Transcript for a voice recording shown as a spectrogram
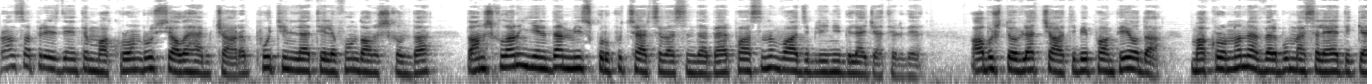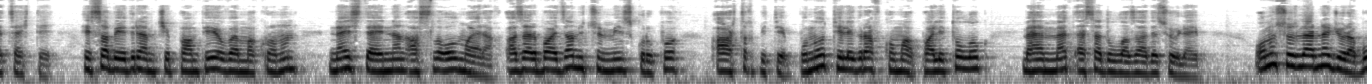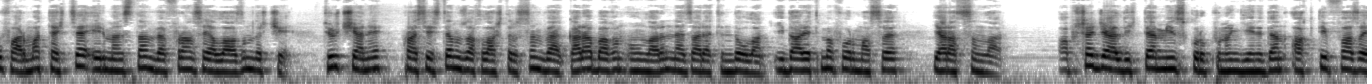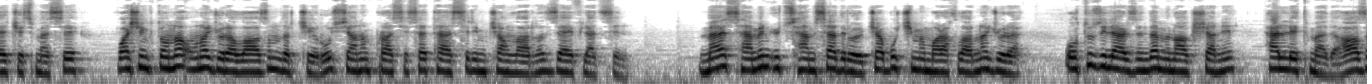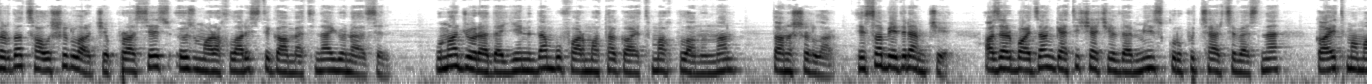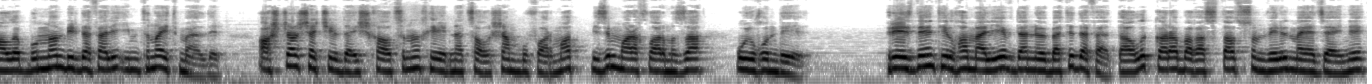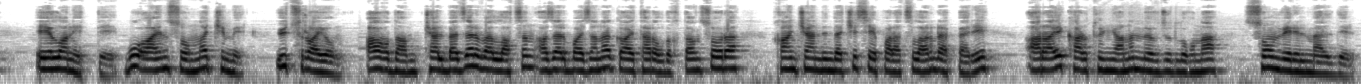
Fransa prezidenti Makron Rusiyalı həmkarı Putinlə telefon danışığında danışıqların yenidən Minsk qrupu çərçivəsində bərpasının vacibliyini dilə gətirdi. ABŞ dövlət katibi Pompeo da Makrondan əvvəl bu məsələyə diqqət çəkdi. Hesab edirəm ki, Pompeo və Makronun nə istəyindən asılı olmayaraq Azərbaycan üçün Minsk qrupu artıq bitib. Bunu Telegraf.com-a politoloq Məhəmməd Əsədullazadə söyləyib. Onun sözlərinə görə bu format təkcə Ermənistan və Fransaya lazımdır ki, Türkiyəni prosesdən uzaqlaşdırsın və Qarabağın onların nəzarətində olan idarəetmə forması yaratsınlar. ABŞ-a gəldikdə Minsk qrupunun yenidən aktiv fazaya keçməsi Vaşinqtona ona görə lazımdır ki, Rusiyanın prosesə təsir imkanlarını zəiflətsin. Məhz həmin üç həmsədr ölkə bu kimi maraqlarına görə 30 il ərzində münaqişəni həll etmədi. Hazırda çalışırlar ki, proses öz maraqları istiqamətinə yönəlsin. Buna görə də yenidən bu formata qayıtmaq planından danışırlar. Hesab edirəm ki, Azərbaycan qəti şəkildə Minsk qrupu çərçivəsinə qayıtmamalı, bundan birdəfəlik imtina etməlidir. Aşkar şəkildə işğalçının xeyrinə çalışan bu format bizim maraqlarımıza uyğun deyil. Prezident İlham Əliyev də növbəti dəfə Dağlıq Qarabağa statusun verilməyəcəyini elan etdi. Bu ayın sonuna kimi 3 rayon Ağdam, Kəlbəcər və Laçın Azərbaycana qaytarıldıqdan sonra Xankəndindəki separatçıların rəhbəri Arayı Kartunyanın mövcudluğuna son verilməlidir.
